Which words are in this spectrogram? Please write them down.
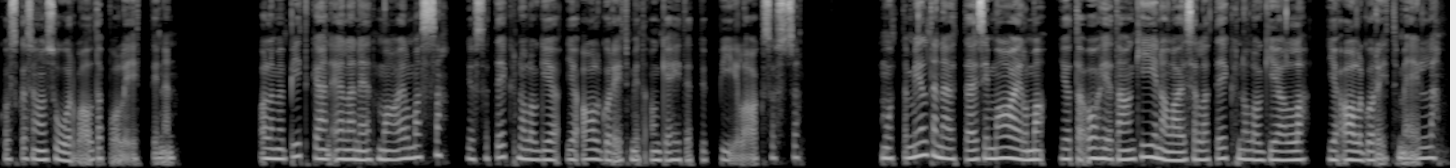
koska se on suurvaltapoliittinen. Olemme pitkään eläneet maailmassa, jossa teknologia ja algoritmit on kehitetty piilaaksossa. Mutta miltä näyttäisi maailma, jota ohjataan kiinalaisella teknologialla ja algoritmeilla –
